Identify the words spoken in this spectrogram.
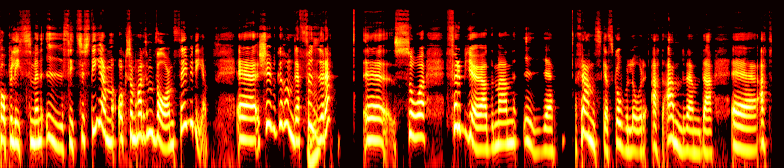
populismen i sitt system och som har liksom vant sig vid det. Eh, 2004 eh, så förbjöd man i franska skolor att använda, eh, att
